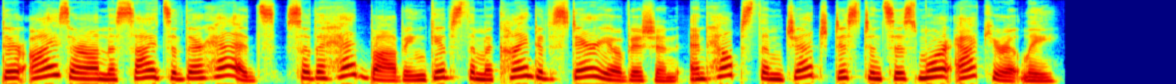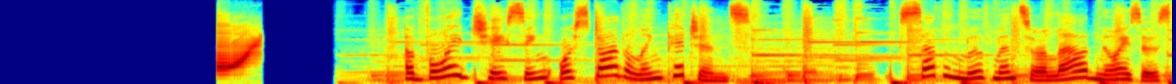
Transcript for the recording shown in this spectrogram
Their eyes are on the sides of their heads, so the head bobbing gives them a kind of stereo vision and helps them judge distances more accurately. Avoid chasing or startling pigeons. Sudden movements or loud noises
